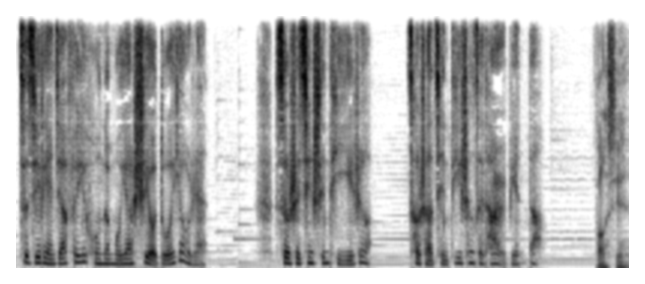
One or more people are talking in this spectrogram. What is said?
自己脸颊绯红的模样是有多诱人。宋时清身体一热，凑上前低声在他耳边道：“放心，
